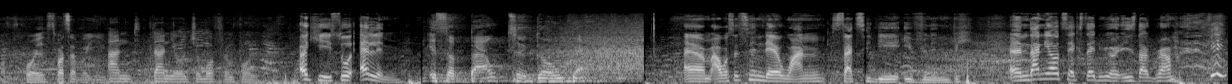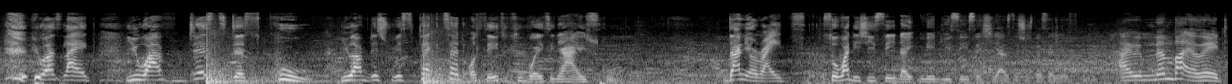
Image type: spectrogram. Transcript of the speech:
Of course. What about you? and Daniel Jomo Frimpong. Okay, so Ellen, It's about to go down. um, I was sitting there one Saturday evening, and Daniel texted me on Instagram. he was like, "You have just the school. You have disrespected or say to two boys in your high school." Daniel, right? So what did she say that made you say, say she has disrespected your school? I remember a word.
